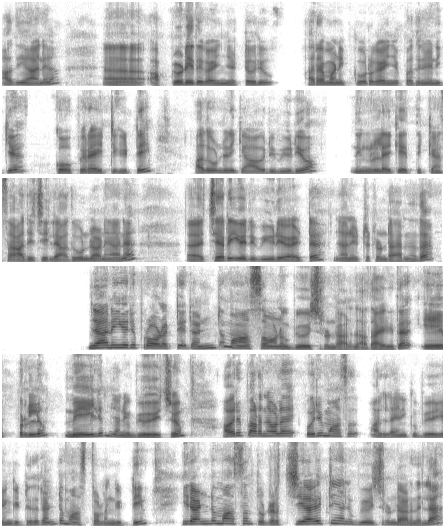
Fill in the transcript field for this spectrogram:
അത് ഞാൻ അപ്ലോഡ് ചെയ്ത് കഴിഞ്ഞിട്ട് ഒരു അരമണിക്കൂർ കഴിഞ്ഞപ്പോൾ അതിന് എനിക്ക് കോപ്പിറൈറ്റ് കിട്ടി. അതുകൊണ്ട് എനിക്ക് ആ ഒരു വീഡിയോ നിങ്ങളിലേക്ക് എത്തിക്കാൻ സാധിച്ചില്ല. അതുകൊണ്ടാണ് ഞാൻ ചെറിയൊരു വീഡിയോ ആയിട്ട് ഞാൻ ഇട്ടിട്ടുണ്ടായിരുന്നത്. ഞാൻ ഈ ഒരു പ്രോഡക്റ്റ് രണ്ട് മാസമാണ് ഉപയോഗിച്ചിട്ടുണ്ടായിരുന്നത്. അതായത് ഏപ്രിലും മെയ്യിലും ഞാൻ ഉപയോഗിച്ചു. അവർ പറഞ്ഞ പോലെ ഒരു മാസം അല്ല എനിക്ക് ഉപയോഗിക്കാൻ കിട്ടിയത്. രണ്ട് മാസത്തോളം കിട്ടി. ഈ രണ്ട് മാസം തുടർച്ചയായിട്ട് ഞാൻ ഉപയോഗിച്ചിട്ടുണ്ടായിരുന്നില്ല.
